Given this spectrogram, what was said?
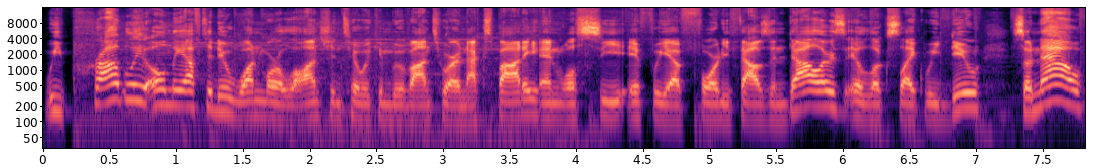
We probably only have to do one more launch until we can move on to our next body, and we'll see if we have $40,000. It looks like we do. So now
